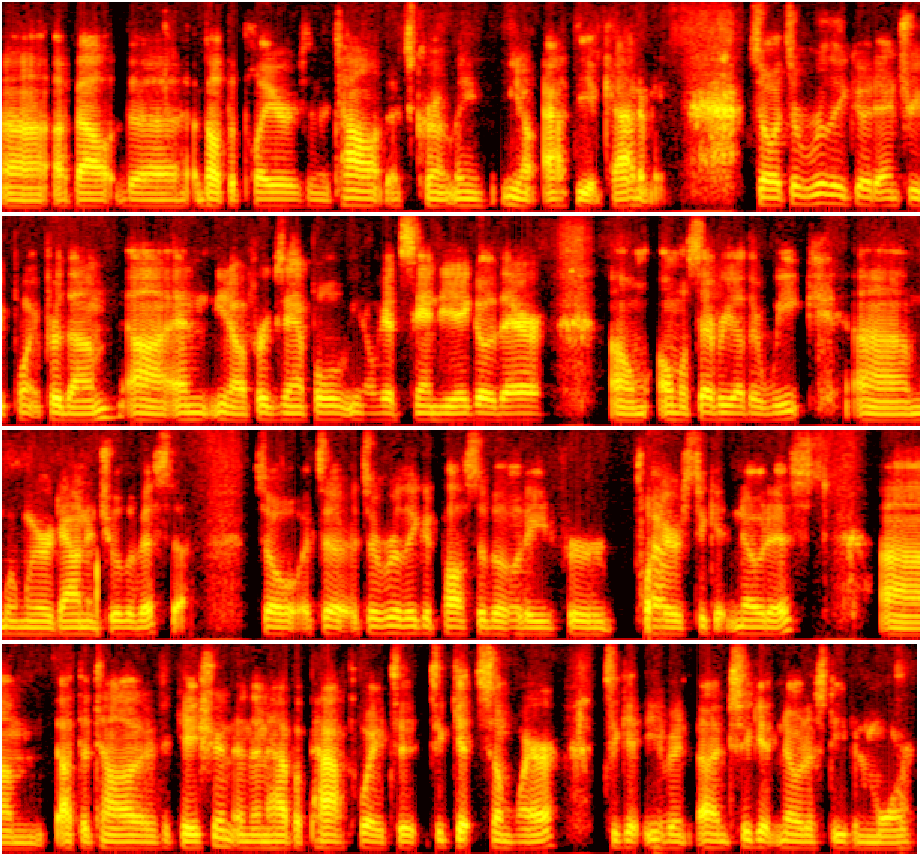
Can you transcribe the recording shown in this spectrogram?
uh, about the about the players and the talent that's currently you know at the academy. So it's a really good entry point for them. Uh, and you know, for example, you know we had San Diego there um, almost every other week um, when we were down in Chula Vista. So it's a it's a really good possibility for players to get noticed um, at the talent identification and then have a pathway to to get somewhere to get even uh, to get noticed even more.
